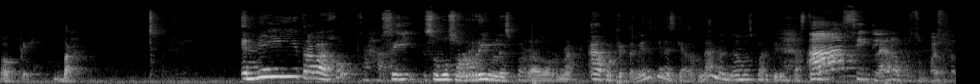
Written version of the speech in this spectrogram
Ok, va. En mi trabajo, Ajá. sí, somos horribles para adornar. Ah, porque también tienes que adornar, no es nada más partir un pastel. Ah, sí, claro, por supuesto.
